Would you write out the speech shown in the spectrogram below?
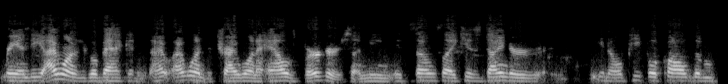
Randy. I wanted to go back and I, I wanted to try one of Al's burgers. I mean, it sounds like his diner. You know, people called them.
